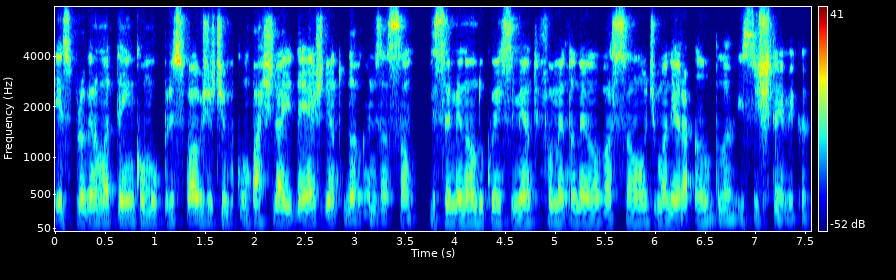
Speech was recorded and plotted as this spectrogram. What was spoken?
Esse programa tem como principal objetivo compartilhar ideias dentro da organização, disseminando o conhecimento e fomentando a inovação de maneira ampla e sistêmica.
